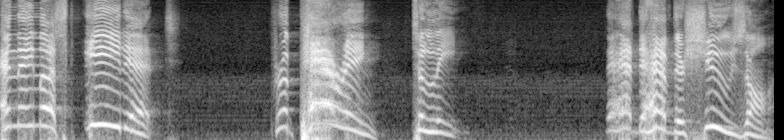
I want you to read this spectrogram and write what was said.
And they must eat it, preparing to leave. They had to have their shoes on.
